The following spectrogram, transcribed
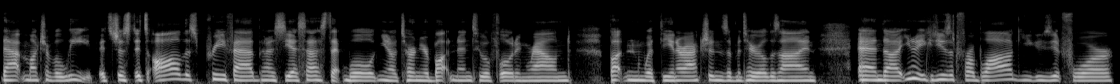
that much of a leap. It's just it's all this prefab kind of CSS that will you know turn your button into a floating round button with the interactions of Material Design, and uh, you know you could use it for a blog, you could use it for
